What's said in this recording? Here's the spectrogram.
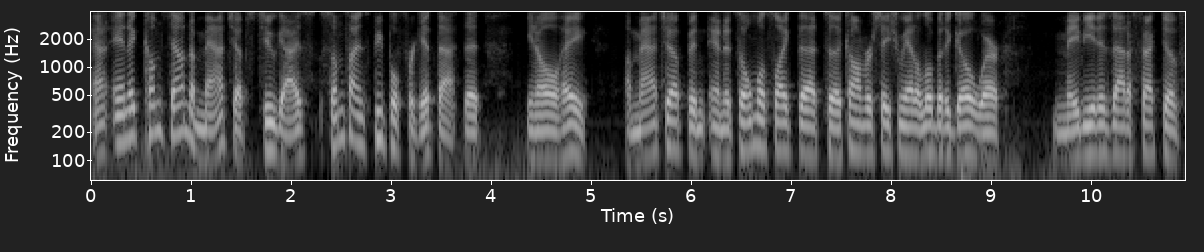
and, and it comes down to matchups too, guys. Sometimes people forget that that you know, hey, a matchup, and and it's almost like that uh, conversation we had a little bit ago where maybe it is that effect of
